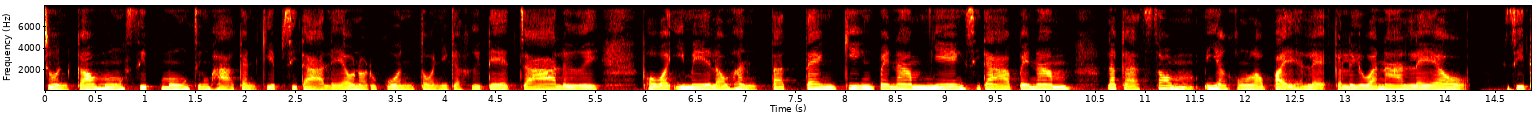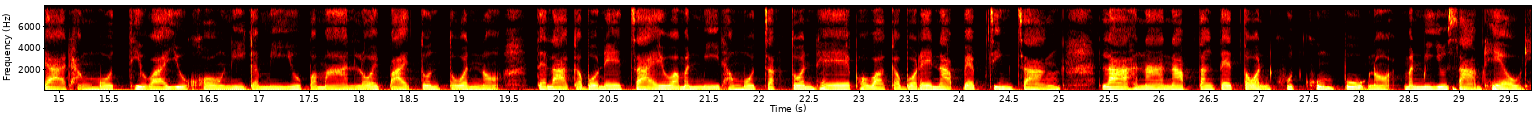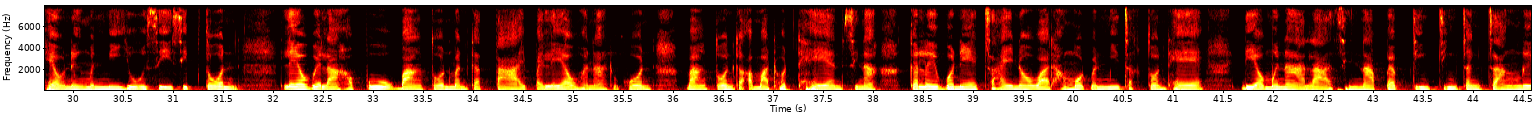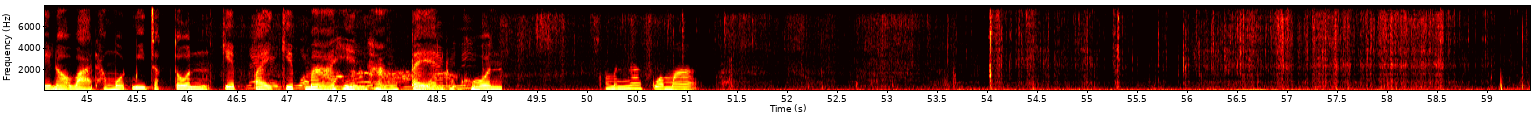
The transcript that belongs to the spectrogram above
จน9โมง10โมงจึงพากันเก็บซิดาแล้วเนาะทุกคนตอนนี้ก็คือแดดจ้าเลย เพราะว่าอีเมลแล้วหันตัดแต่งกิ่งไปนำแยงซิดาไปนำแล้วก็ซ่อมอย่างของเราไปแหละก็เลยว่านานแล้ว ซิดาทั้งหมดที่ว่าอยู่คลองนี้ก็มีอยู่ประมาณร้อยป่ายต้นๆเนาะแต่ลากระโบแน่ใจว่ามันมีทั้งหมดจากต้นแท้เพราะว่ากระโบได้นับแบบจริงจังลาหนานับตั้งแต่ตอนขุดขุมปลูกเนาะมันมีอยู่3แถว แถวหนึ่งมันมีอยู่40ต้น แล้วเวลาเขาปลูก บางต้นมันก็ตายไปแล้วนะทุกคน บางต้นก็เอามาทดแทนสินะก็เลยโบแน่ใจเนาะว่าทั้งหมดมันมีจากต้นแท้ เดี๋ยวเมื้อหน้าลาสินับแบบจริง ๆ จังๆเลยเนาะว่าทั้งหมดมีจากต้น เก็บไปเก็บมาเห็นหางแตนทุกคน มันน่ากลัวมาก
